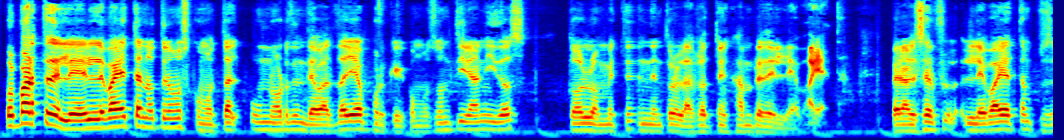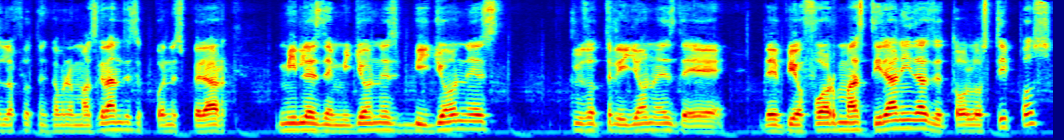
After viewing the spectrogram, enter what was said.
Por parte del Leviathan no tenemos como tal un orden de batalla porque como son tiranidos, todo lo meten dentro de la flota enjambre del Leviathan. Pero al ser Leviathan, pues es la flota enjambre más grande, se pueden esperar miles de millones, billones, incluso trillones de, de bioformas tiránidas de todos los tipos.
